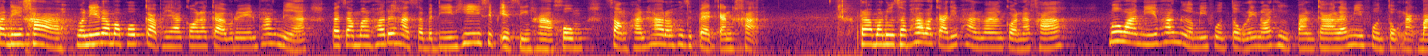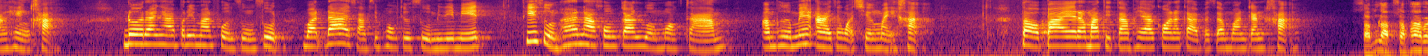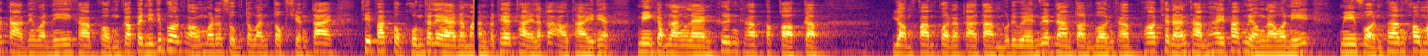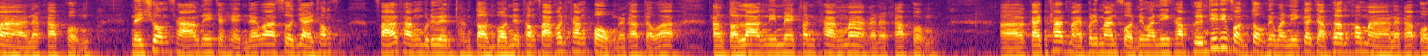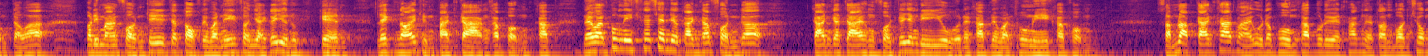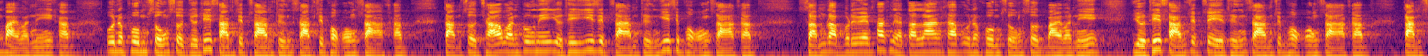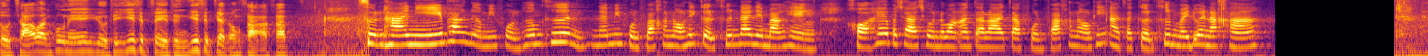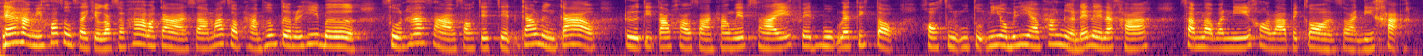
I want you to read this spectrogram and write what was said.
วัสดีค่ะ วันนี้เรามาพบกับพยากรณ์อากาศบริเวณภาคเหนือ ประจำวันพฤหัสบดีที่ 11 สิงหาคม 2568 กันค่ะ เรามาดูสภาพอากาศที่ผ่านมากันก่อนนะคะ เมื่อวานนี้ภาคเหนือมีฝนตกเล็กน้อยถึงปานกลางและมีฝนตกหนักบางแห่งค่ะ โดยรายงานปริมาณฝนสูงสุด วัดได้ 36.0 มิลลิเมตรที่ศูนย์พัฒนาโครงการหลวงหมอกจามอำเภอแม่อายจังหวัดเชียงใหม่ค่ะ ต่อไปเรามาติดตามพยากรณ์อากาศประจำวันกันค่ะ สำหรับสภาพอากาศในวันนี้ครับผมก็เป็นอิทธิพลของมรสุมตะวันตกเฉียงใต้ที่พัดปกคลุมทะเลอันดามันประเทศไทยและก็อ่าวไทยเนี่ยมีกำลังแรงขึ้นครับประกอบกับหย่อมความกดอากาศต่ำบริเวณเวียดนามตอนบนครับเพราะฉะนั้นทำให้ภาคเหนือของเราวันนี้มีฝนเพิ่มเข้ามานะครับผมในช่วงเช้านี้จะเห็นได้ว่าส่วนใหญ่ท้องฟ้าทางบริเวณทางตอนบนเนี่ยท้องฟ้าค่อนข้างโปร่งนะครับแต่ว่าทางตอนล่างนี่เมฆค่อนข้างมากนะครับผมการคาดหมายปริมาณฝนในวันนี้ครับพื้นที่ที่ฝนตกในวันนี้ก็จะเพิ่มเข้ามานะครับผมแต่ว่า ปริมาณฝนที่จะตกในวันนี้ส่วนใหญ่ก็อยู่ในเกณฑ์เล็กน้อยถึงปานกลางครับผมครับในวันพรุ่งนี้ก็เช่นเดียวกันครับฝนก็การกระจายของฝนก็ยังดีอยู่นะครับในวันพรุ่งนี้ครับผมสำหรับการคาดหมายอุณหภูมิครับบริเวณภาคเหนือตอนบนช่วงบ่ายวันนี้ครับอุณหภูมิสูงสุดอยู่ที่ 33ถึง36 องศาครับต่ำสุดเช้าวันพรุ่งนี้อยู่ที่ 23ถึง26 องศาครับสำหรับบริเวณภาคเหนือตอนล่างครับอุณหภูมิสูงสุดบ่ายวันนี้อยู่ที่ 34ถึง36 องศาครับ ต่ำสุดเช้าวันพรุ่งนี้อยู่ที่ 24ถึง27 องศาครับ สุดท้ายนี้ภาคเหนือมีฝนเพิ่มขึ้น และมีฝนฟ้าขนองที่เกิดขึ้นได้ในบางแห่ง ขอให้ประชาชนระวังอันตรายจากฝนฟ้าขนองที่อาจจะเกิดขึ้นไว้ด้วยนะคะ และหากมีข้อสงสัยเกี่ยวกับสภาพอากาศ สามารถสอบถามเพิ่มเติมได้ที่เบอร์ 053277919 หรือติดตามข่าวสารทางเว็บไซต์ Facebook และ TikTok ของศูนย์อุตุนิยมวิทยาภาคเหนือได้เลยนะคะสำหรับวันนี้ขอลาไปก่อน สวัสดีค่ะ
